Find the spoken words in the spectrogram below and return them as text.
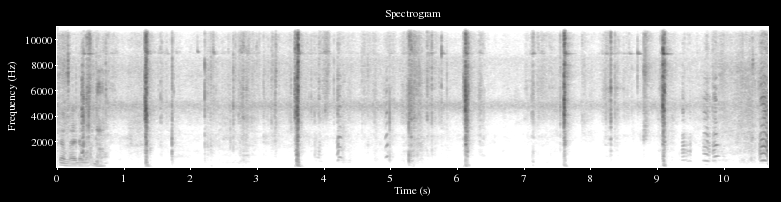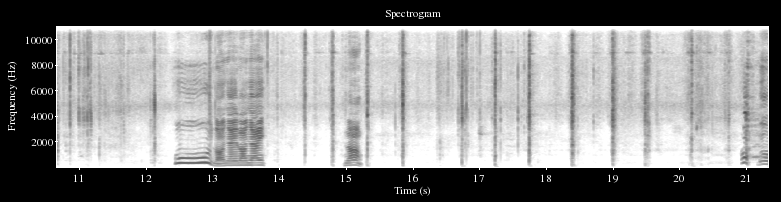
แกงไรเดี๋ยววะ เดี๋ยว อู้ยหนอนใหญ่หนอนใหญ่พี่น้องโอ้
